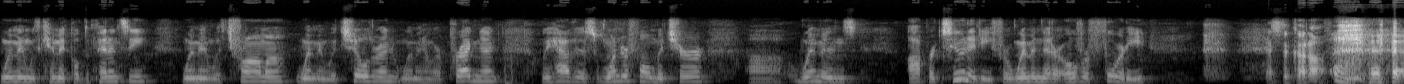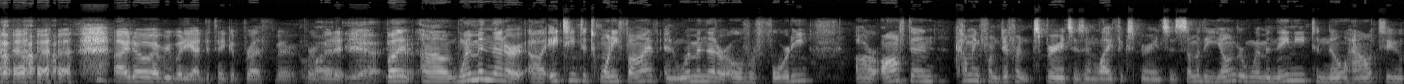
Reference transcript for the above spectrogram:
women with chemical dependency, women with trauma, women with children, women who are pregnant. We have this wonderful mature uh, women's opportunity for women that are over 40 That's the cutoff. I know everybody had to take a breath for, for a minute. yeah, but Uh, women that are uh, 18 to 25 and women that are over 40 are often coming from different experiences and life experiences. Some of the younger women, they need to know how to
